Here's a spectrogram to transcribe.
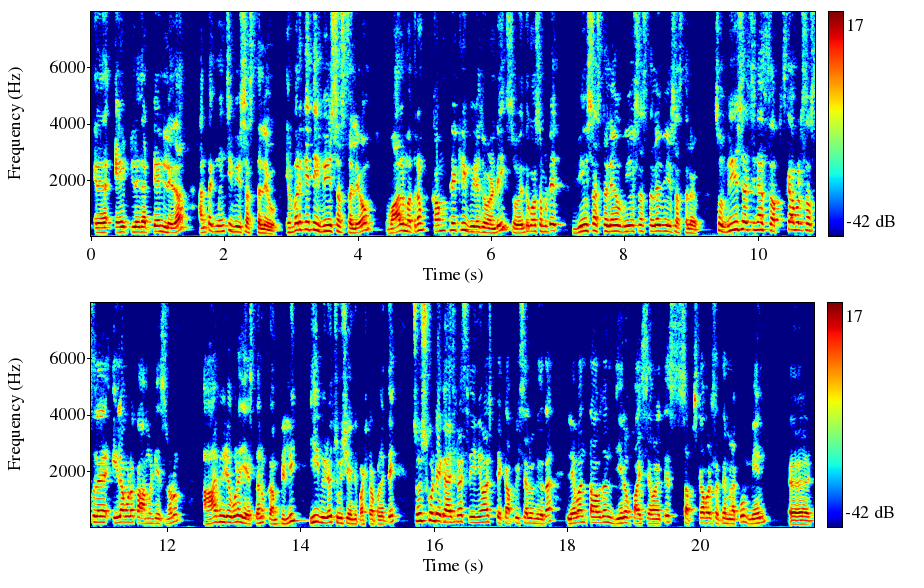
ఎయిట్ లేదా టెన్ లేదా అంతకు మించి వ్యూస్ వస్తలేవు. ఎవరికైతే వ్యూస్ వస్తలేవో వాళ్ళు మాత్రం కంప్లీట్లీ వీడియో చూడండి. సో ఎందుకోసం అంటే వ్యూస్ వస్తలేవు వ్యూస్ వస్తలేవు వ్యూస్ వస్తలేవు. సో వ్యూస్ వచ్చిన సబ్స్క్రైబర్స్ వస్తలేవు ఇలా కూడా కామెంట్ చేస్తున్నారు. ఆ వీడియో కూడా చేస్తాను కంప్లీట్లీ. ఈ వీడియో చూసేయండి ఫస్ట్ ఆఫ్ ఆల్ అయితే. చూసుకుంటే గాయస్ శ్రీనివాస్ టెక్ ఆఫీషియల్ ఉంది కదా. Eleven thousand zero five seven అయితే సబ్స్క్రైబర్స్ అయితే మనకు మెయిన్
